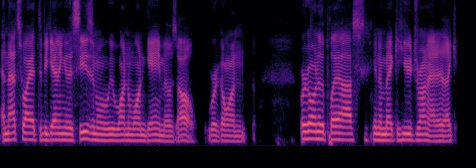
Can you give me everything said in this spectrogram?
And that's why at the beginning of the season when we won one game, it was, oh, we're going we're going to the playoffs, gonna make a huge run at it. Like,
